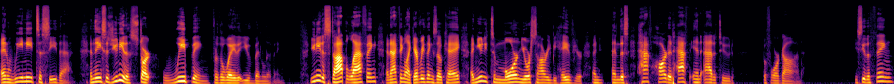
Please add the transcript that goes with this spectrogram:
And we need to see that. And then he says, You need to start weeping for the way that you've been living. You need to stop laughing and acting like everything's okay, and you need to mourn your sorry behavior and, and this half hearted, half in attitude before God. You see, the thing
